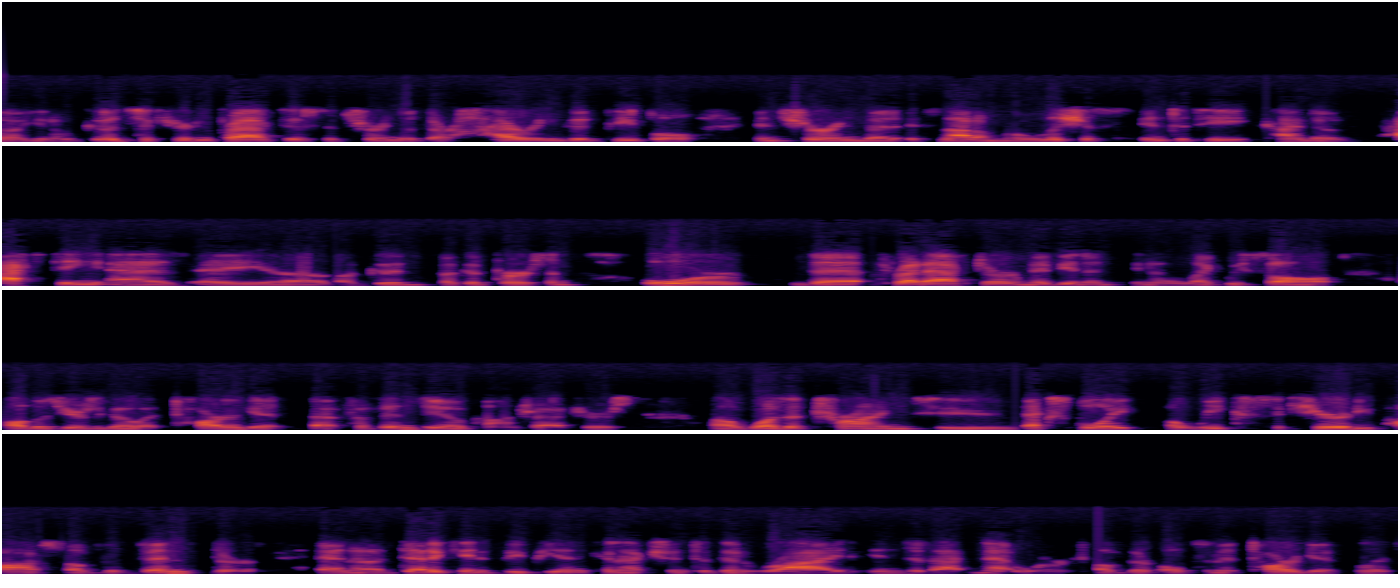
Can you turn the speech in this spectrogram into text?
uh, you know, good security practice, ensuring that they're hiring good people, ensuring that it's not a malicious entity kind of acting as a uh, a good a good person, or that threat actor, or maybe in a you know like we saw all those years ago at Target at Fazio contractors uh, wasn't trying to exploit a weak security posture of the vendor and a dedicated VPN connection to then ride into that network of their ultimate target, which,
